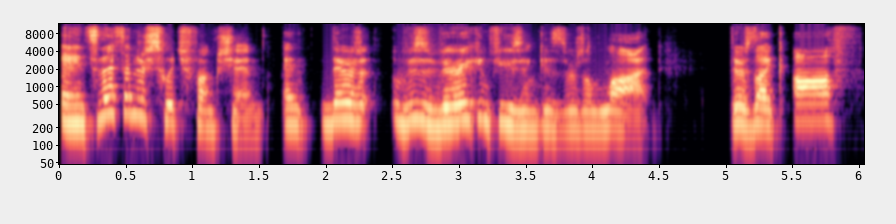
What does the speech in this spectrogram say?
And so that's under switch function. And there's, this is very confusing because there's a lot. There's like off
